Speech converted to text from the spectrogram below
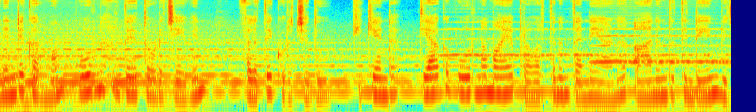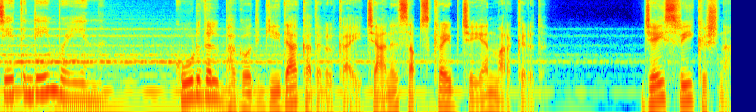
നിന്റെ കർമ്മം പൂർണ ഹൃദയത്തോടെ ചെയ്വിൻ ഫലത്തെക്കുറിച്ച് ദുഃഖിക്കേണ്ട ത്യാഗപൂർണമായ പ്രവർത്തനം തന്നെയാണ് ആനന്ദത്തിന്റെയും വിജയത്തിന്റെയും വഴിയെന്ന്. കൂടുതൽ ഭഗവത്ഗീതാ കഥകൾക്കായി ചാനൽ സബ്സ്ക്രൈബ് ചെയ്യാൻ മറക്കരുത്. ജയ് ശ്രീകൃഷ്ണ.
